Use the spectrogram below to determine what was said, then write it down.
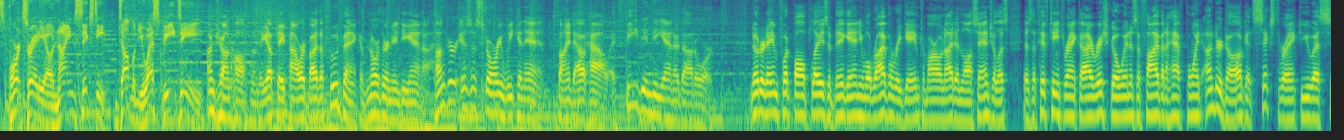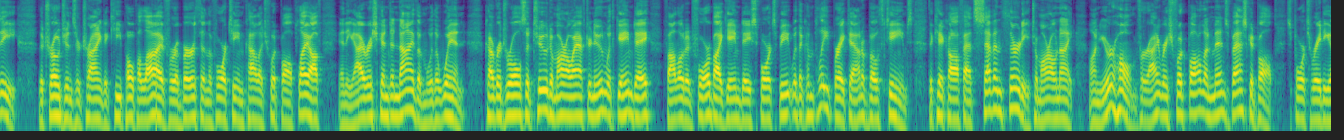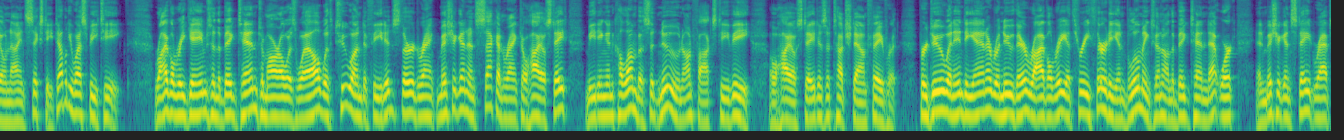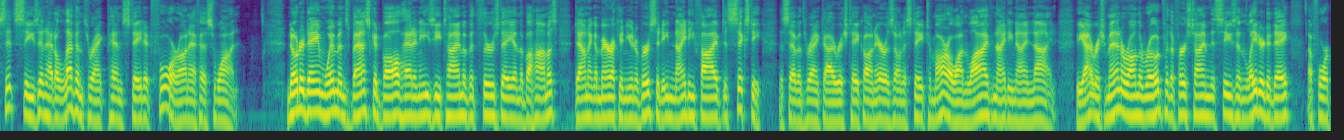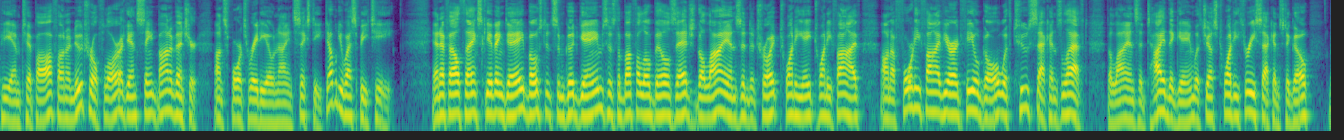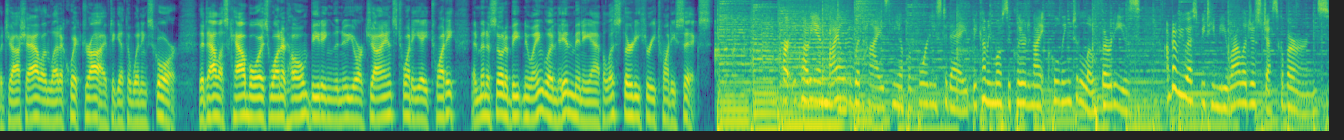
Sports Radio 960 WSBT. I'm John Hoffman. The update powered by the Food Bank of Northern Indiana. Hunger is a story we can end. Find out how at feedindiana.org. Notre Dame football plays a big annual rivalry game tomorrow night in Los Angeles as the 15th ranked Irish go in as a five and a half point underdog at 6th ranked USC. The Trojans are trying to keep hope alive for a berth in the four team college football playoff, and the Irish can deny them with a win. Coverage rolls at 2 tomorrow afternoon with game day, followed at 4 by Game Day Sports Beat with a complete breakdown of both teams. The kickoff at 7:30 tomorrow night on your home for Irish football and men's basketball. Sports Radio 960 WSBT. WSBT. Rivalry games in the Big Ten tomorrow as well, with two undefeateds, third ranked Michigan and second ranked Ohio State, meeting in Columbus at noon on Fox TV. Ohio State is a touchdown favorite. Purdue and Indiana renew their rivalry at 3:30 in Bloomington on the Big Ten Network, and Michigan State wraps its season at 11th ranked Penn State at 4 on FS1. Notre Dame women's basketball had an easy time of it Thursday in the Bahamas, downing American University 95 to 60. The seventh-ranked Irish take on Arizona State tomorrow on Live 99.9. The Irish men are on the road for the first time this season later today, a 4 p.m. tip-off on a neutral floor against St. Bonaventure on Sports Radio 960 WSBT. NFL Thanksgiving Day boasted some good games as the Buffalo Bills edged the Lions in Detroit 28 25 on a 45 yard field goal with two seconds left. The Lions had tied the game with just 23 seconds to go, but Josh Allen led a quick drive to get the winning score. The Dallas Cowboys won at home, beating the New York Giants 28 20, and Minnesota beat New England in Minneapolis 33 26. Partly cloudy and mild with highs in the upper 40s today, becoming mostly clear tonight, cooling to the low 30s. I'm WSBT meteorologist Jessica Burns.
